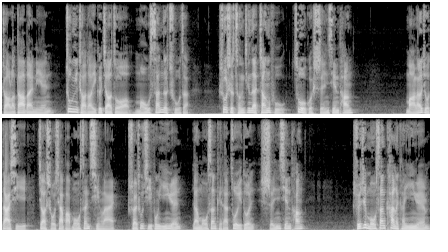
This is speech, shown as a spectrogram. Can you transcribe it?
找了大半年，终于找到一个叫做牟三的厨子，说是曾经在张府做过神仙汤。马老九大喜，叫手下把牟三请来。甩出几封银元，让牟三给他做一顿神仙汤。谁知牟三看了看银元，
